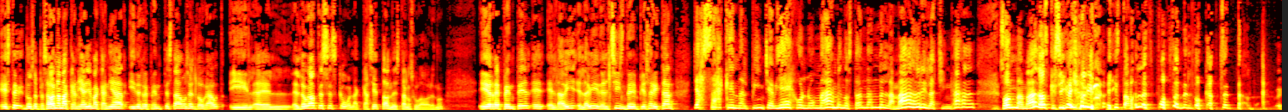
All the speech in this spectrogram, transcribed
este, nos empezaban a macanear y a macanear y de repente estábamos en el dogout y el, el, el es como la caseta donde están los jugadores, ¿no? Y de repente el, David, el David, el cisne, empieza a gritar, ya saquen al pinche viejo, no mames, nos están dando en la madre, la chingada. Son mamadas, que siga ahí arriba. Y estaba la esposa en el dock sentada, güey.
